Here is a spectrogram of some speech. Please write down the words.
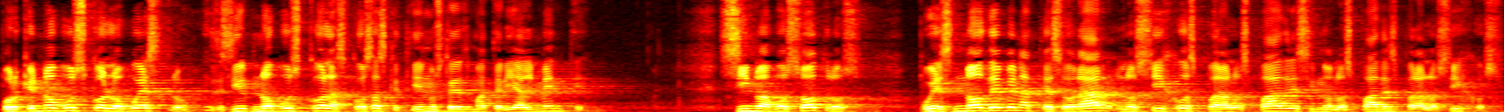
porque no busco lo vuestro, es decir, no busco las cosas que tienen ustedes materialmente, sino a vosotros, pues no deben atesorar los hijos para los padres, sino los padres para los hijos.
